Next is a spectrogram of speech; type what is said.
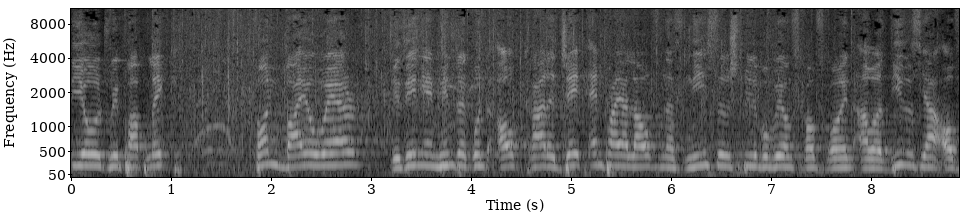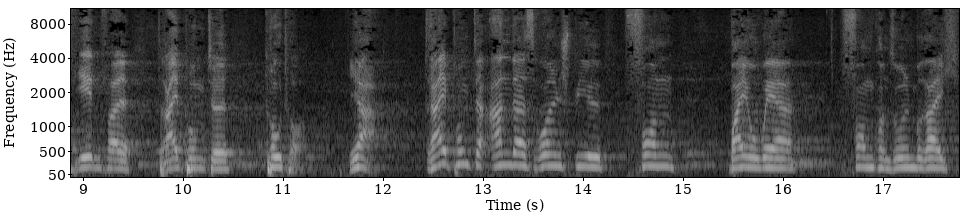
the Old Republic von BioWare. Wir sehen hier im Hintergrund auch gerade Jade Empire laufen, das nächste Spiel, wo wir uns drauf freuen. Aber dieses Jahr auf jeden Fall drei Punkte KOTOR. Ja, drei Punkte an das Rollenspiel von BioWare vom Konsolenbereich.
